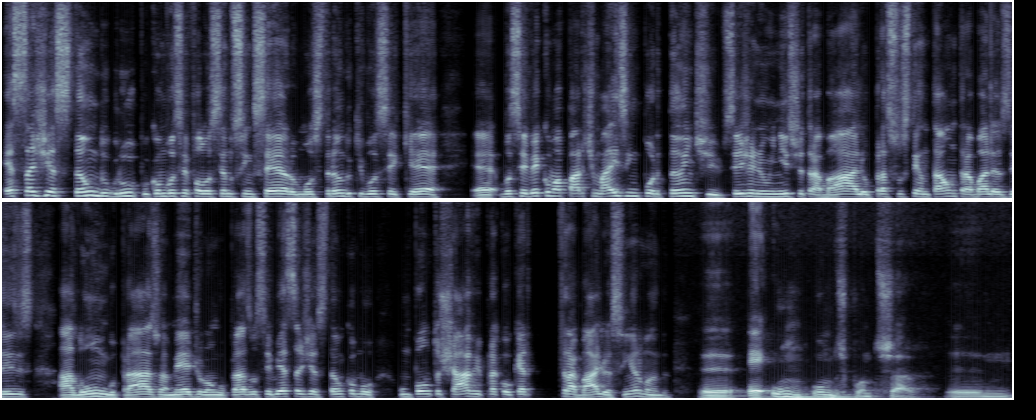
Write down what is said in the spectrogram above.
Essa gestão do grupo, como você falou, sendo sincero, mostrando o que você quer, é, você vê como a parte mais importante, seja no início de trabalho, para sustentar um trabalho, às vezes, a longo prazo, a médio e longo prazo, você vê essa gestão como um ponto-chave para qualquer trabalho assim, Armando? É, é um, um dos pontos-chave. É,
